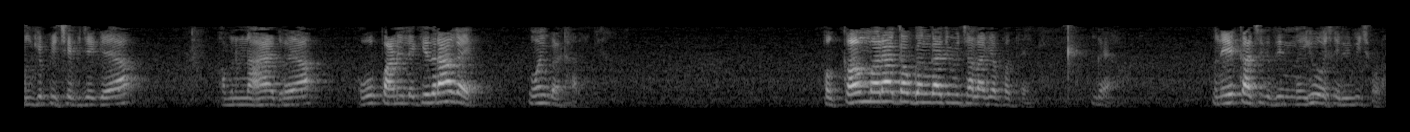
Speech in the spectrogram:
उनके पीछे पीछे गया, हमने नहाया धोया, वो पानी लेके इधर आ गए, वहीं बैठा रह गया। और कब मरा, कब गंगा जी में चला गया, पता नहीं। गया। उन्हें एकादशी के दिन नहीं वो शरीर भी छोड़ा।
